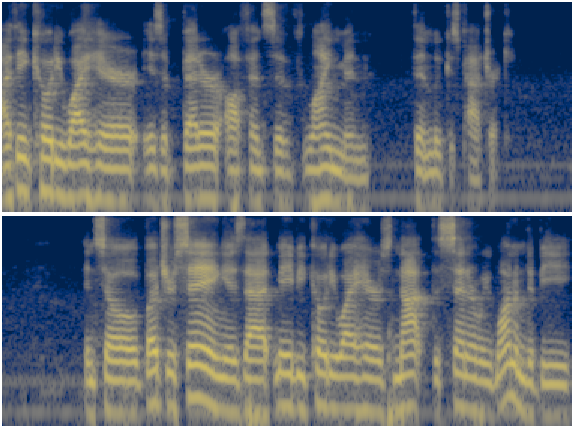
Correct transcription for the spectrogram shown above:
I think Cody Whitehair is a better offensive lineman than Lucas Patrick. And so, what you're saying is that maybe Cody Whitehair is not the center we want him to be,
